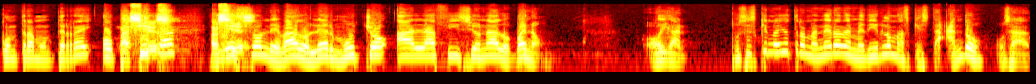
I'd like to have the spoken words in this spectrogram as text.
contra Monterrey o Pachuca. y eso le va a doler mucho al aficionado. Bueno, oigan, pues es que no hay otra manera de medirlo más que estando. O sea,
